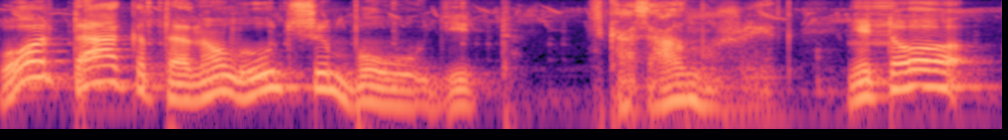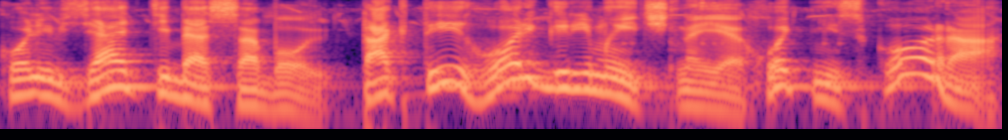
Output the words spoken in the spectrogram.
Вот так это оно лучше будет, сказал мужик. Не то, коли взять тебя с собой, так ты, горь горемычная, хоть не скоро,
